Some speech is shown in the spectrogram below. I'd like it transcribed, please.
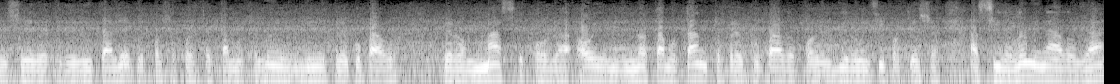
decir de Italia, que por supuesto estamos muy preocupados, pero más hoy no estamos tanto preocupados por el virus en sí, porque eso ha sido dominado ya.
